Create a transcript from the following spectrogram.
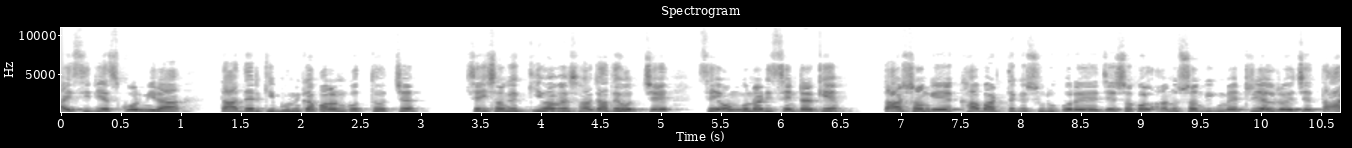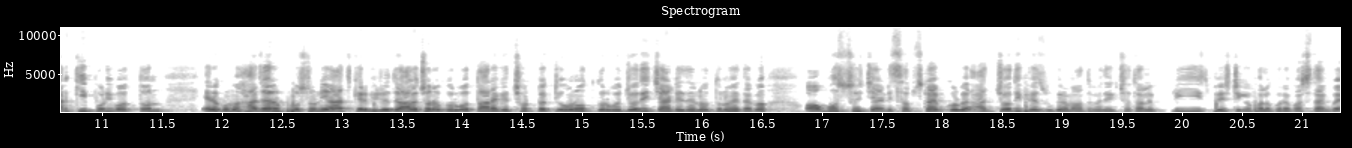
আইসিডিএস কর্মীরা তাদের কি ভূমিকা পালন করতে হচ্ছে? সেই সঙ্গে কীভাবে সাজাতে হচ্ছে সেই অঙ্গনওয়াড়ি সেন্টারকে? তার সঙ্গে খাবার থেকে শুরু করে যে সকল আনুষঙ্গিক ম্যাটেরিয়াল রয়েছে, তার কি পরিবর্তন? এরকম হাজারো প্রশ্ন নিয়ে আজকের ভিডিওতে আলোচনা করব। তার আগে ছোট্ট একটি অনুরোধ করব, যদি চ্যানেলটিতে নতুন হয়ে থাকো, অবশ্যই চ্যানেলটি সাবস্ক্রাইব করবে। আর যদি ফেসবুকের মাধ্যমে দেখছ, তাহলে প্লিজ পেজটিকে ফলো করে পাশে থাকবে।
